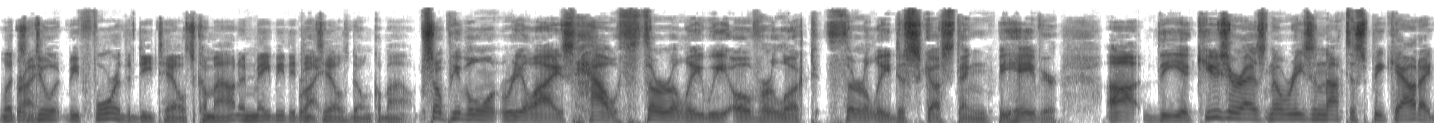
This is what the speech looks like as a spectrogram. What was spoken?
Let's Right. do it before the details come out, and maybe the Right. details don't come out. so people won't realize how thoroughly we overlooked thoroughly disgusting behavior. Uh, the accuser has no reason not to speak out. I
